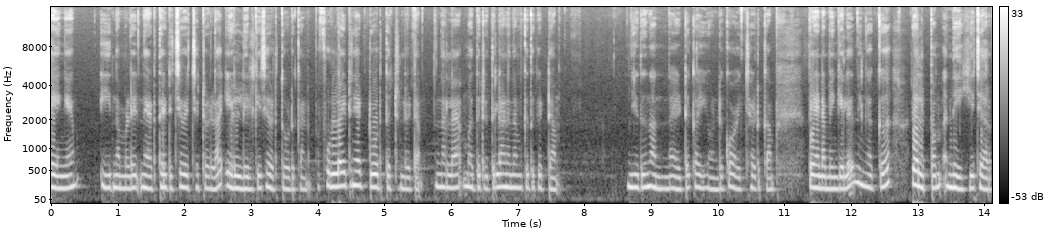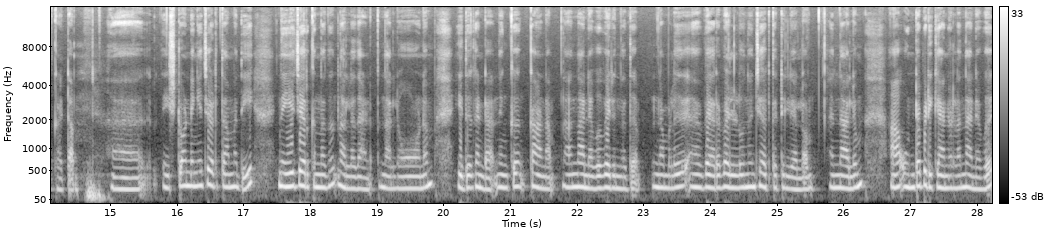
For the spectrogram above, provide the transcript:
തേങ്ങയും ഈ നമ്മൾ നേരത്തെ അടിച്ച് വെച്ചിട്ടുള്ള എള്ളിലേക്ക് ചേർത്ത് കൊടുക്കണം. അപ്പോൾ ഫുള്ളായിട്ട് ഞാൻ ഇട്ട് കൊടുത്തിട്ടുണ്ട് കേട്ടോ. നല്ല മധുരത്തിലാണ് നമുക്കിത് കിട്ടാം. ഇനി ഇത് നന്നായിട്ട് കൈ കൊണ്ട് കുഴച്ചെടുക്കാം. വേണമെങ്കിൽ നിങ്ങൾക്ക് ഒരല്പം നെയ്യ് ചേർക്കാം ഇഷ്ടമുണ്ടെങ്കിൽ ചേർത്താൽ മതി. നെയ്യ് ചേർക്കുന്നത് നല്ലതാണ്. ഇപ്പം നല്ലോണം ഇത് കണ്ട നിങ്ങൾക്ക് കാണാം. ആ നനവ് വരുന്നത്. നമ്മൾ വേറെ വെള്ളമൊന്നും ചേർത്തിട്ടില്ലല്ലോ. എന്നാലും ആ ഉണ്ട പിടിക്കാനുള്ള നനവ്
